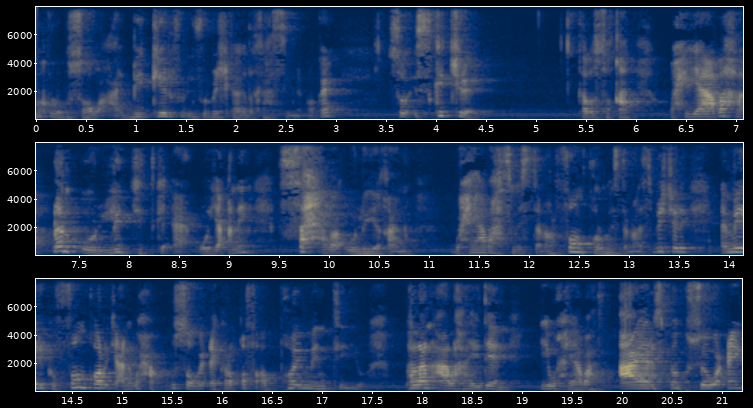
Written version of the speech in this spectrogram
marka lagu soo wacay be careful informationkaaga dadka hasiinin okay so iska jira kaba soo qaad waxyaabaha dhan oo legidka ah oo yacni saxda oo la yaqaano waxyaabahaas ma isticmaal phone call ma isticmaal especially america phone call yacni waxaa kugu soo wici kara qof appointment iyo plan aa lahaydeen iyo waxyaabahaas irs baan ku soo wacayn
